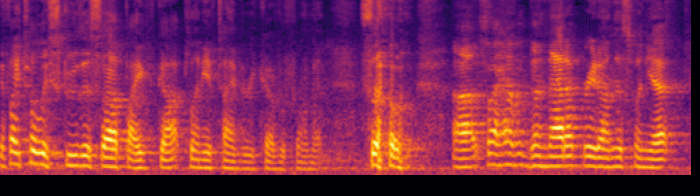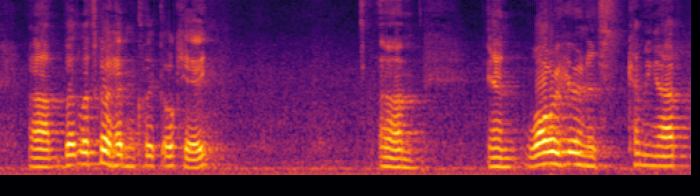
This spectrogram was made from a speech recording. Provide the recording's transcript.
if I totally screw this up, I've got plenty of time to recover from it. So, uh, so I haven't done that upgrade on this one yet. Um, but let's go ahead and click OK. Um, and while we're here and it's coming up,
